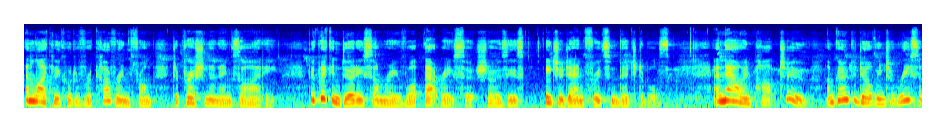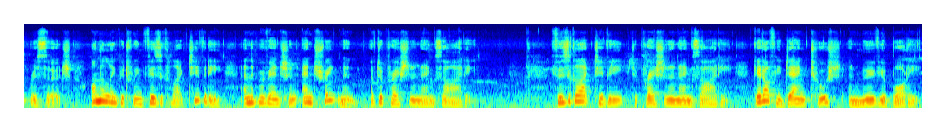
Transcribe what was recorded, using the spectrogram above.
and likelihood of recovering from depression and anxiety. The quick and dirty summary of what that research shows is eat your dang fruits and vegetables. And now, in part two, I'm going to delve into recent research on the link between physical activity and the prevention and treatment of depression and anxiety. Physical activity, depression, and anxiety. Get off your dang tush and move your body.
